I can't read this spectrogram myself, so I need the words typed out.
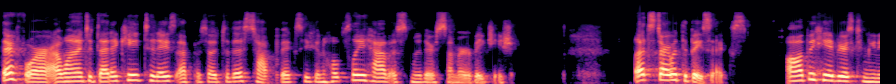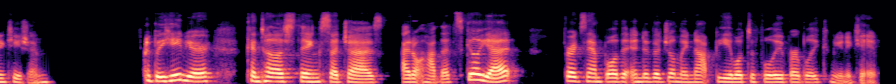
Therefore, I wanted to dedicate today's episode to this topic so you can hopefully have a smoother summer vacation. Let's start with the basics. All behavior is communication. A behavior can tell us things such as, I don't have that skill yet. For example, the individual may not be able to fully verbally communicate.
